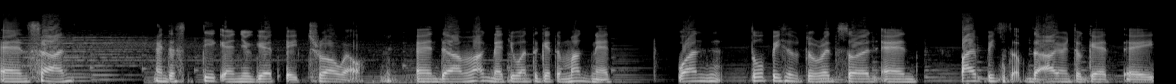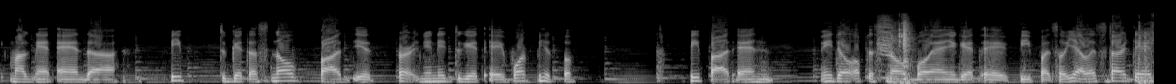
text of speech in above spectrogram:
and sand, and the stick, and you get a trowel. And the magnet, you want to get a magnet, one, two pieces of the redstone, and five pieces of the iron to get a magnet and uh, to get a snow pod it you need to get a four pieces of pea pod and middle of the snowball and you get a pea pod so yeah let's start it.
